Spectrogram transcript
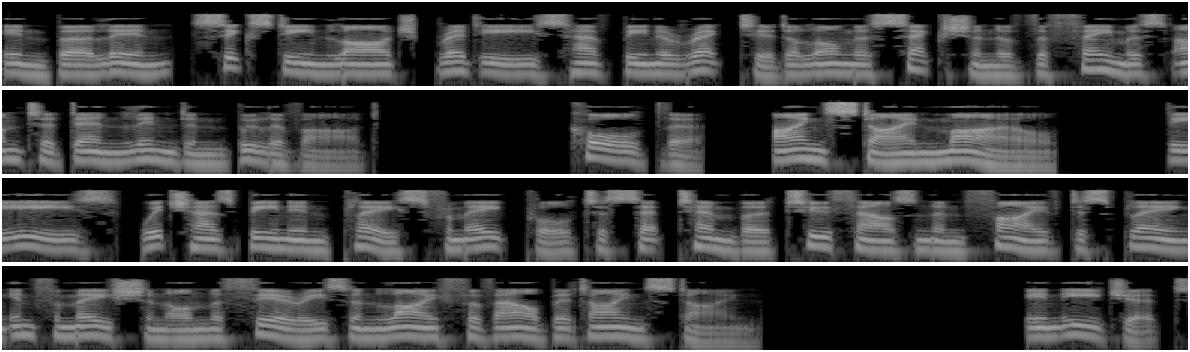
in Berlin, 16 large, red E's have been erected along a section of the famous Unter den Linden Boulevard called the Einstein Mile. The E's, which has been in place from April to September 2005 displaying information on the theories and life of Albert Einstein. In Egypt,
